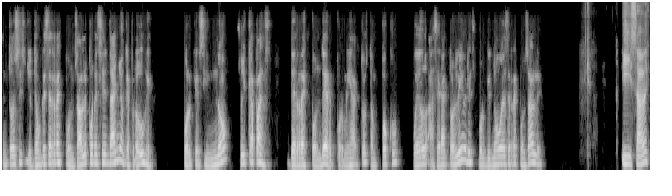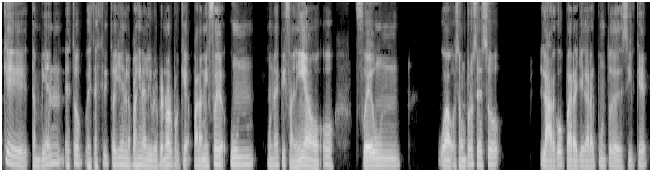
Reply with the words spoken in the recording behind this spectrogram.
Entonces yo tengo que ser responsable por ese daño que produje, porque si no soy capaz de responder por mis actos, tampoco puedo hacer actos libres, porque no voy a ser responsable. Y sabes que también esto está escrito ahí en la página de Librepreneur, porque para mí fue un, una epifanía o, o fue un, wow, o sea, un proceso largo para llegar al punto de decir que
